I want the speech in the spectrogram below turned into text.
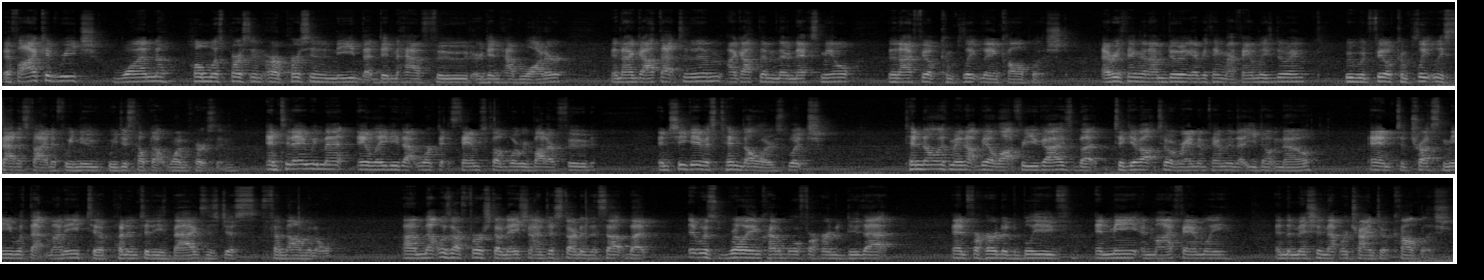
If i could reach one homeless person or a person in need that didn't have food or didn't have water and i got that to them i got them their next meal then I feel completely accomplished. Everything that I'm doing, everything my family's doing, we would feel completely satisfied if we knew we just helped out one person. And today we met a lady that worked at Sam's Club where we bought our food, and she gave us $10, which $10 may not be a lot for you guys, but to give out to a random family that you don't know and to trust me with that money to put into these bags is just phenomenal. Um, that was our first donation. I just started this up, but it was really incredible for her to do that and for her to believe in me and my family and the mission that we're trying to accomplish.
